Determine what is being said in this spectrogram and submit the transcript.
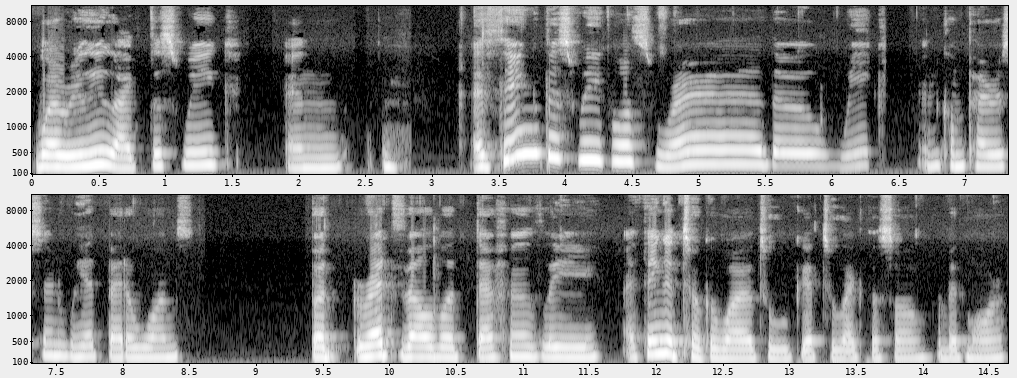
what I really liked this week, and I think this week was rather weak in comparison we had better ones. But Red Velvet definitely, I think it took a while to get to like the song a bit more.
